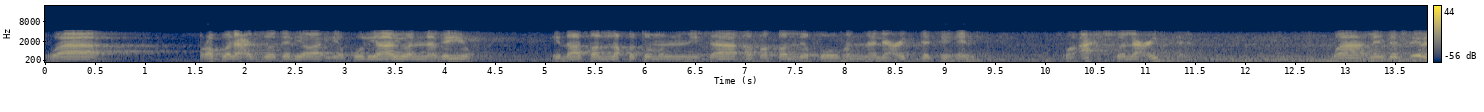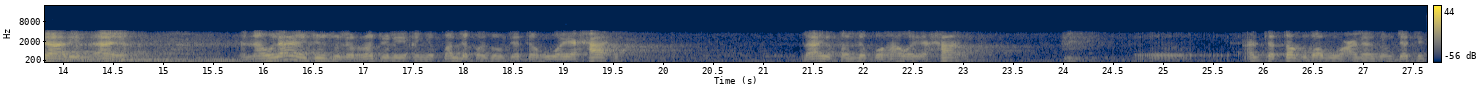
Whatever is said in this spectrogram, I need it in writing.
وربنا عز وجل يقول يا أيها النبي إذا طلقتم النساء فطلقوهن لعدتهن وأحصوا العدة. ومن تفسير هذه الآية أنه لا يجوز للرجل أن يطلق زوجته وهي حائض. لا يطلقها وهي حائض. أنت تغضب على زوجتك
